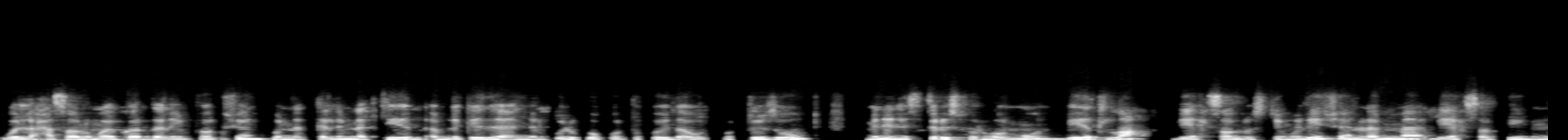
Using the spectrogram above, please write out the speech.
واللي حصل له myocardial infarction كنا اتكلمنا كتير قبل كده إن ال glucocorticoid أو الكورتيزون من ال stressful hormone بيطلع بيحصل له stimulation لما بيحصل فيه من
